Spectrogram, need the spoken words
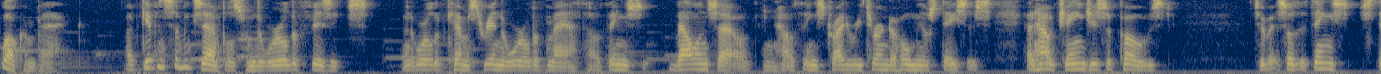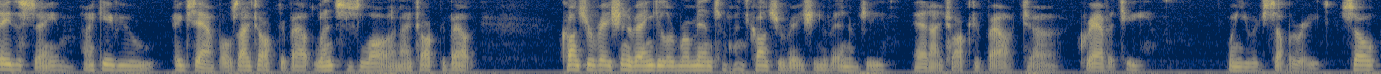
Welcome back. I've given some examples from the world of physics and the world of chemistry and the world of math, how things balance out and how things try to return to homeostasis and how change is opposed to, so that things stay the same. I gave you examples. I talked about Lenz's law and I talked about conservation of angular momentum and conservation of energy. And I talked about uh, gravity when you accelerate. So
